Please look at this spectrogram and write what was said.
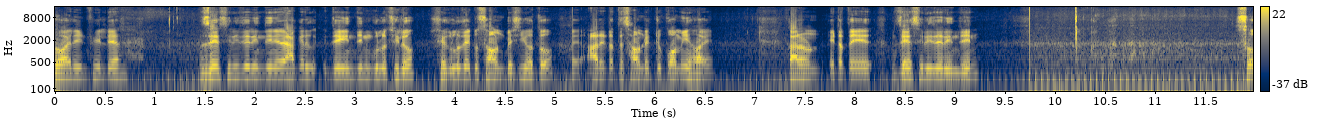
রয়্যাল এনফিল্ডের যে সিরিজের ইঞ্জিনের আগের যে ইঞ্জিনগুলো ছিল, সেগুলোতে একটু সাউন্ড বেশি হতো। আর এটাতে সাউন্ড একটু কমই হয়, কারণ এটাতে যে সিরিজের ইঞ্জিন সো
